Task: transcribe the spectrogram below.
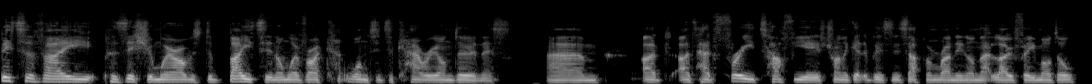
bit of a position where I was debating on whether I wanted to carry on doing this. Um, I'd I'd had three tough years trying to get the business up and running on that low fee model.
